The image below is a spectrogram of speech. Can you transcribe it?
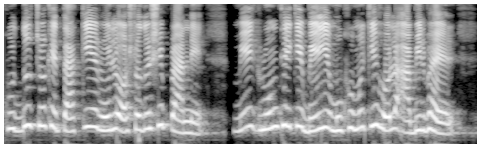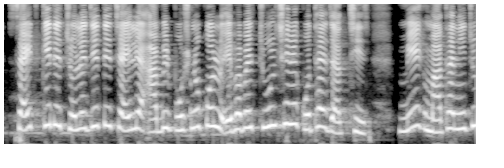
ক্ষুদ্র চোখে তাকিয়ে রইল অষ্টাদশী প্রাণে। মেঘ রুম থেকে বেরিয়ে মুখোমুখি হলো আবির ভাইয়ের। সাইড কেটে চলে যেতে চাইলে আবির প্রশ্ন করল, এভাবে চুল ছেড়ে কোথায় যাচ্ছিস? মেঘ মাথা নিচু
